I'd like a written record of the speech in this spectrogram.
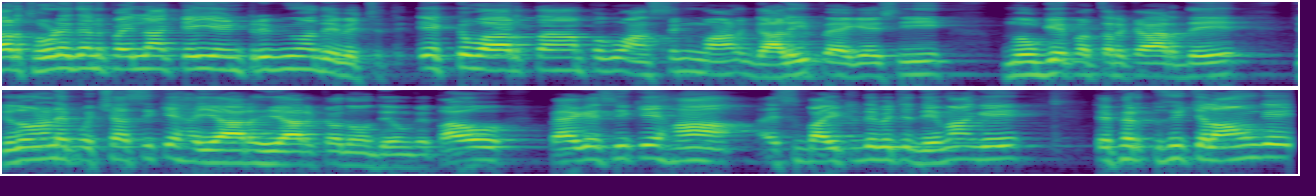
ਪਰ ਥੋੜੇ ਦਿਨ ਪਹਿਲਾਂ ਕਈ ਇੰਟਰਵਿਊਆਂ ਦੇ ਵਿੱਚ ਤੇ ਇੱਕ ਵਾਰ ਤਾਂ ਭਗਵੰਤ ਸਿੰਘ ਮਾਨ ਗਾਲੀ ਪੈ ਗਏ ਸੀ ਮੋਗੇ ਪੱਤਰਕਾਰ ਦੇ, ਜਦੋਂ ਉਹਨਾਂ ਨੇ ਪੁੱਛਿਆ ਸੀ ਕਿ ਹਜ਼ਾਰ ਹਜ਼ਾਰ ਕਦੋਂ ਦਿਓਗੇ, ਤਾਂ ਉਹ ਪੈ ਗਏ ਸੀ ਕਿ ਹਾਂ, ਇਸ ਬਾਈਟ ਦੇ ਵਿੱਚ ਦੇਵਾਂਗੇ ਤੇ ਫਿਰ ਤੁਸੀਂ ਚਲਾਓਗੇ,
